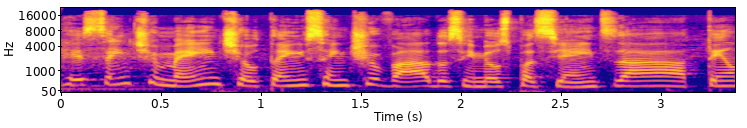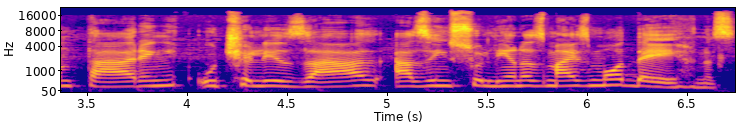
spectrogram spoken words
Recentemente eu tenho incentivado assim meus pacientes a tentarem utilizar as insulinas mais modernas.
